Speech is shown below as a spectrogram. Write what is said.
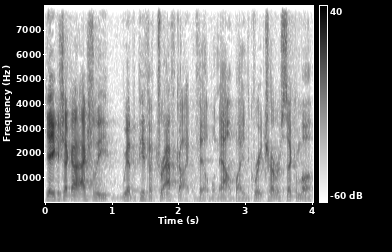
yeah, you can check out. Actually, we have the PFF draft guide available now by the great Trevor Sikkema,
